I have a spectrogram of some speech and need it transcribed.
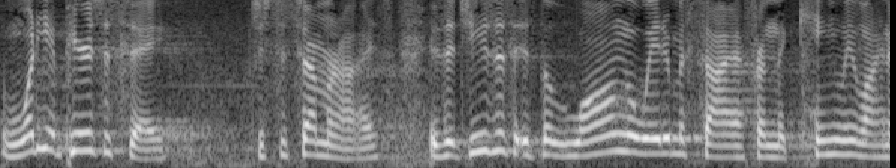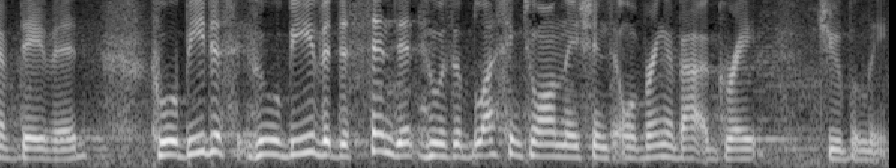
And what he appears to say, just to summarize, is that Jesus is the long awaited Messiah from the kingly line of David, who will, be, who will be the descendant who is a blessing to all nations and will bring about a great jubilee.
